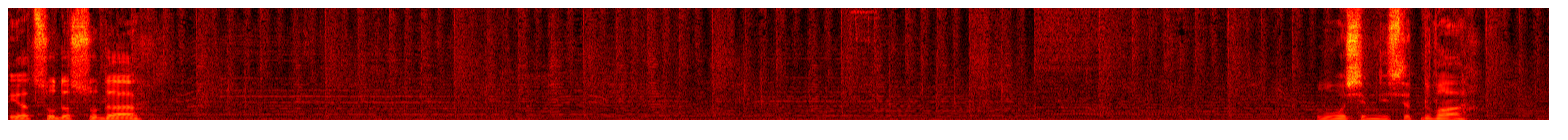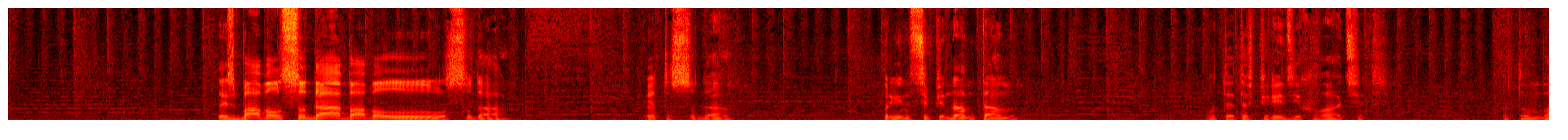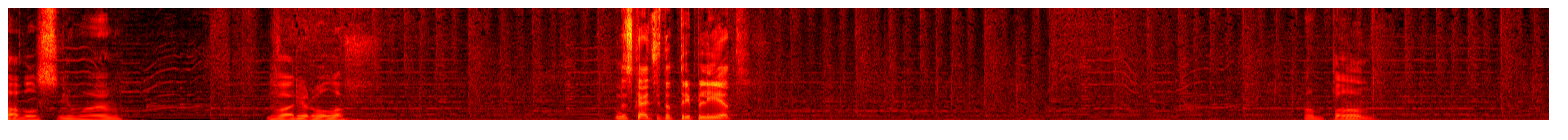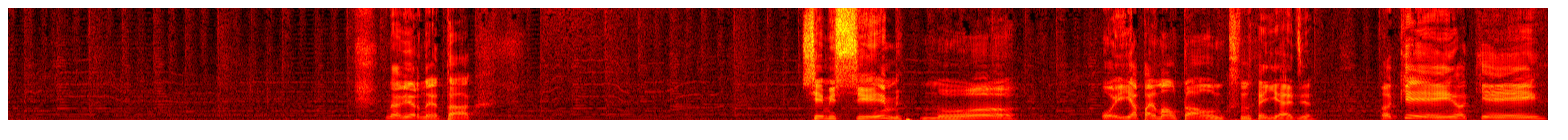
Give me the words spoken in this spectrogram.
И отсюда сюда. Восемьдесят два. То есть bubble сюда, bubble сюда. Это сюда. В принципе, нам там вот это впереди хватит. Потом bubble снимаем. Два reroll а. Надо искать этот триплет. Пам-пам. Наверное, так. 7,7? Но. Ой, я поймал taunt на яде. Окей, окей.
